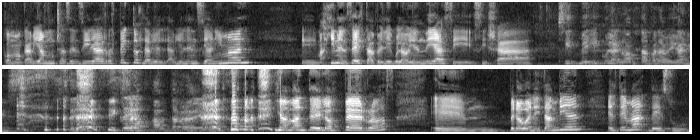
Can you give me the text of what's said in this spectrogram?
como que había mucha sensibilidad al respecto, es la, la violencia animal. Eh, imagínense esta película hoy en día si, si ya... Sí, película no apta para veganes. Cero, apta para veganes. y amante de los perros. pero bueno, y también el tema de, su,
